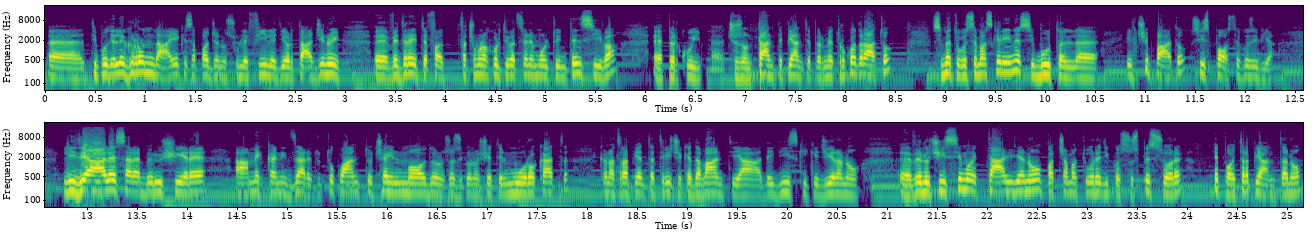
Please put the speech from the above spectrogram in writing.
eh, tipo delle grondaie che si appoggiano sulle file di ortaggi. Noi eh, vedrete fa facciamo una coltivazione molto intensiva, eh, per cui eh, ci sono tante piante per metro quadrato, si mettono queste mascherine, si butta il, il cippato, si sposta e così via. L'ideale sarebbe riuscire a meccanizzare tutto quanto, c'è il modo, non so se conoscete il Murocat, che è una trapiantatrice che davanti ha dei dischi che girano eh, velocissimo e tagliano pacciamature di questo spessore e poi trapiantano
